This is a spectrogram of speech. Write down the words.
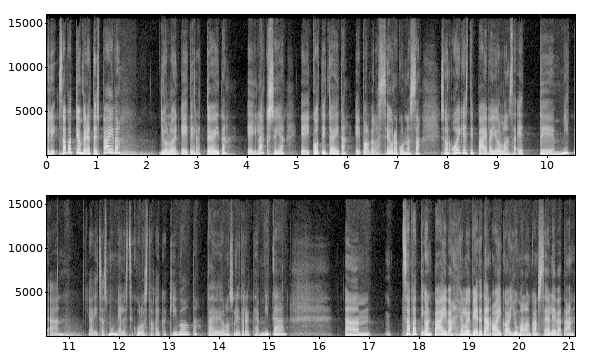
Eli sabatti on periaatteessa päivä, jolloin ei tehdä töitä, ei läksyjä, ei kotitöitä, ei palvella seurakunnassa. Se on oikeasti päivä, jolloin sä et tee mitään. Ja itse asiassa mun mielestä se kuulostaa aika kivalta, päivä, jolloin sun ei tarvitse tehdä mitään. Ähm, sabatti on päivä, jolloin vietetään aikaa Jumalan kanssa ja levätään.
